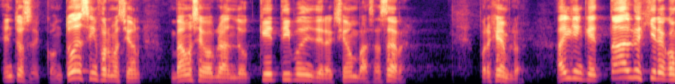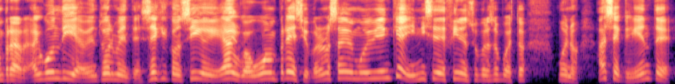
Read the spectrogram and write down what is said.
Entonces, con toda esa información, vamos evaluando qué tipo de interacción vas a hacer. Por ejemplo, alguien que tal vez quiera comprar algún día, eventualmente, sé que consigue algo a buen precio, pero no sabe muy bien qué y ni se define en su presupuesto, bueno, a ese cliente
